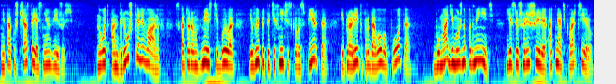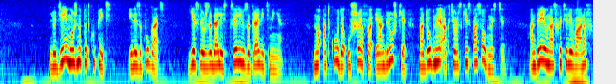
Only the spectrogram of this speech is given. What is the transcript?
Не так уж часто я с ним вижусь. Но вот Андрюшка Ливанов, с которым вместе было и выпито технического спирта, и пролито трудового пота, бумаги можно подменить, если уж решили отнять квартиру. Людей можно подкупить или запугать, если уж задались целью затравить меня. Но откуда у шефа и Андрюшки подобные актерские способности? Андрей у нас хоть и Ливанов,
